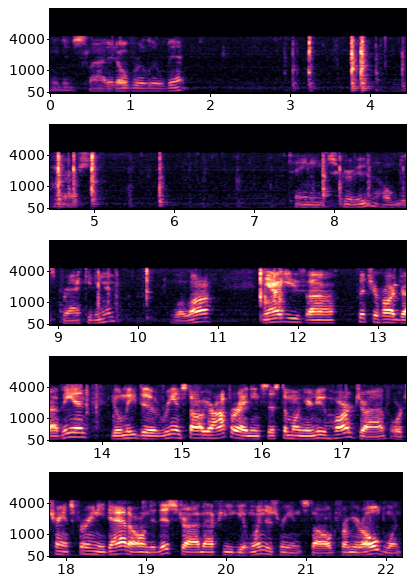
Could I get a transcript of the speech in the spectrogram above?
We need to slide it over a little bit. Retaining screw to hold this bracket in. Voila. Now you've uh, put your hard drive in, you'll need to reinstall your operating system on your new hard drive or transfer any data onto this drive after you get Windows reinstalled from your old one.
